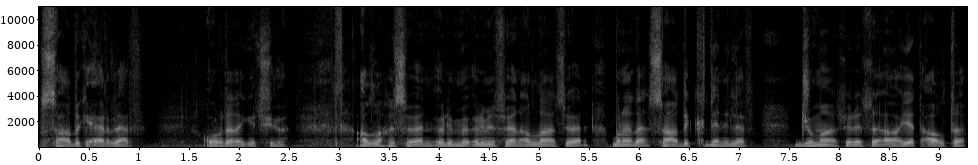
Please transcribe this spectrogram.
sadık erler. Orada da geçiyor. Allah'ı seven, ölümü, ölümü seven Allah'ı sever. Buna da sadık denilir. Cuma suresi ayet 6.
